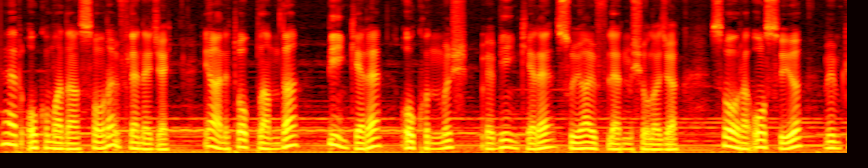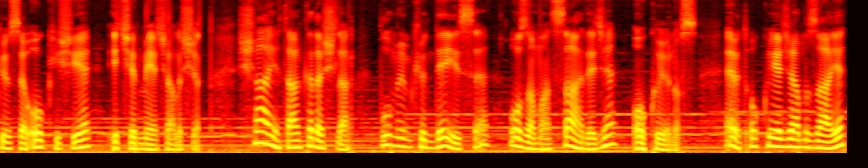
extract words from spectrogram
Her okumadan sonra üflenecek. Yani toplamda bin kere okunmuş ve bin kere suya üflenmiş olacak. Sonra o suyu mümkünse o kişiye içirmeye çalışın. Şayet arkadaşlar bu mümkün değilse o zaman sadece okuyunuz. Evet okuyacağımız ayet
